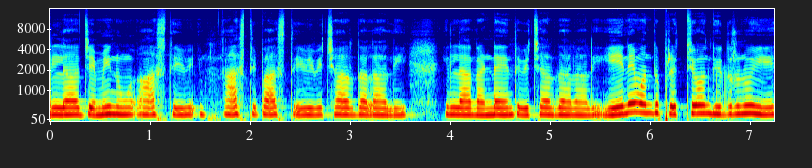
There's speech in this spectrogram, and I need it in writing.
ಇಲ್ಲ ಜಮೀನು ಆಸ್ತಿ ಆಸ್ತಿ ಪಾಸ್ತಿ ವಿಚಾರದಲ್ಲಾಗಲಿ ಇಲ್ಲ ಗಂಡ ಹೆಂಡತಿ ವಿಚಾರದಲ್ಲಾಗಲಿ ಏನೇ ಒಂದು ಪ್ರತಿಯೊಂದು ಇದ್ರೂ ಈ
